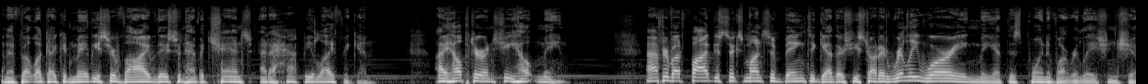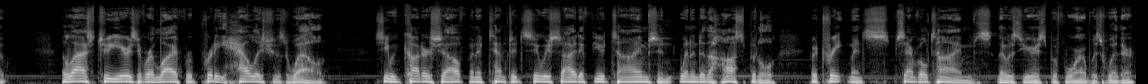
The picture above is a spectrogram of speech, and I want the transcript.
and I felt like I could maybe survive this and have a chance at a happy life again. I helped her, and she helped me. After about five to six months of being together, she started really worrying me at this point of our relationship. The last two years of her life were pretty hellish as well. She would cut herself and attempted suicide a few times and went into the hospital for treatments several times those years before I was with her.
